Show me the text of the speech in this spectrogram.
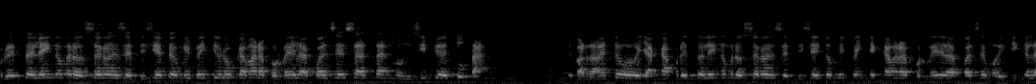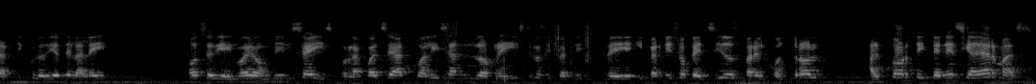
proyecto de ley número 067-2021, Cámara por medio de la cual se salta el municipio de Tuta, Departamento de Boyacá, proyecto de ley número 066-2020, Cámara por medio de la cual se modifica el artículo 10 de la ley 1119-2006, por la cual se actualizan los registros y, permisos, vencidos para el control al porte y tenencia de armas.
